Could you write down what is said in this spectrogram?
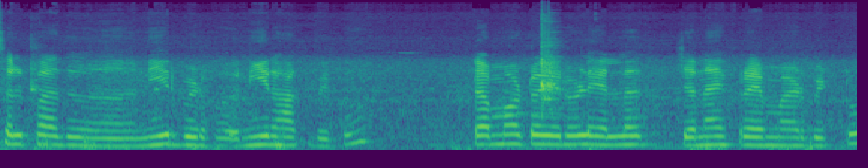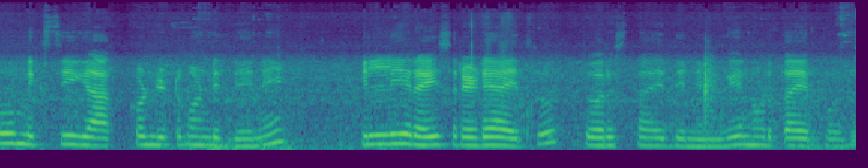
ಸ್ವಲ್ಪ ಅದು ನೀರು ಬಿಡ್ಬೋ, ನೀರು ಹಾಕಬೇಕು. ಟೊಮೊಟೊ, ಈರುಳ್ಳಿ ಎಲ್ಲ ಚೆನ್ನಾಗಿ ಫ್ರೈ ಮಾಡಿಬಿಟ್ಟು ಮಿಕ್ಸಿಗೆ ಹಾಕ್ಕೊಂಡು ಇಟ್ಕೊಂಡಿದ್ದೇನೆ. ಇಲ್ಲಿ ರೈಸ್ ರೆಡಿ ಆಯಿತು. ತೋರಿಸ್ತಾ ಇದ್ದೀನಿ ನಿಮಗೆ, ನೋಡ್ತಾ ಇರ್ಬೋದು.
